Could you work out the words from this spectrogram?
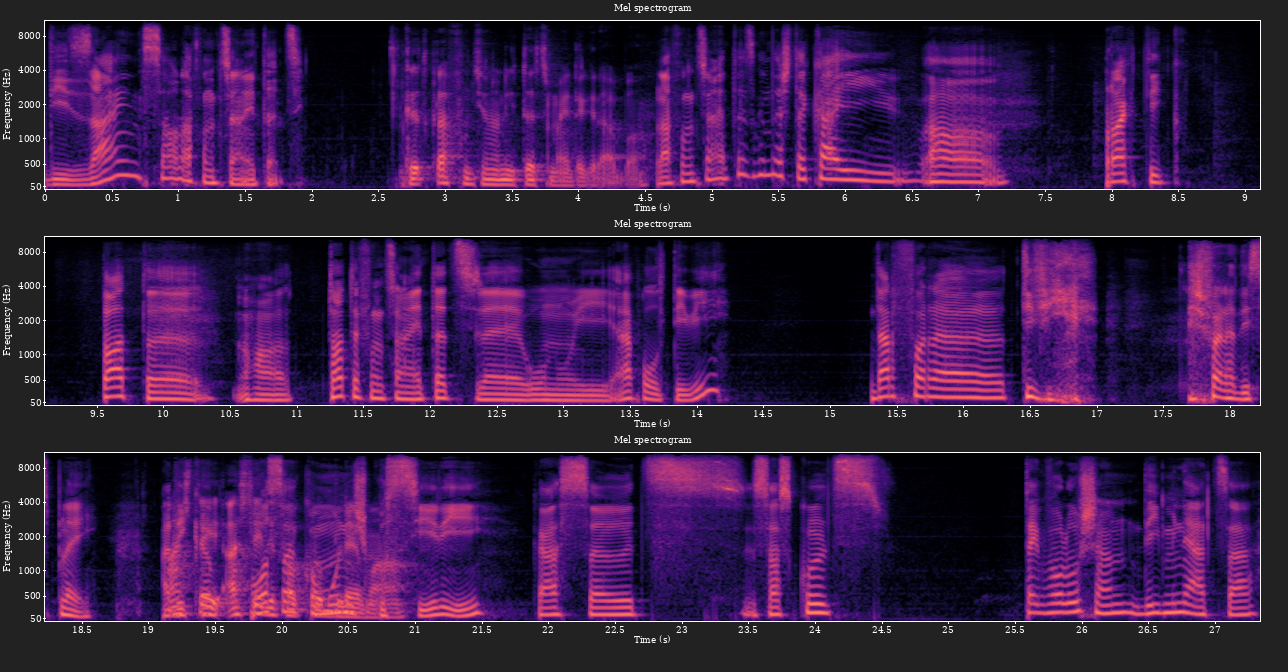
design sau la funcționalități? Cred că la funcționalități mai degrabă. La funcționalități gândește că ai uh, practic toată, uh, toate funcționalitățile unui Apple TV, dar fără TV. Deci fără display. Adică asta e, asta poți e să comunici problema. cu Siri ca să îți să asculți Techvolution dimineața.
